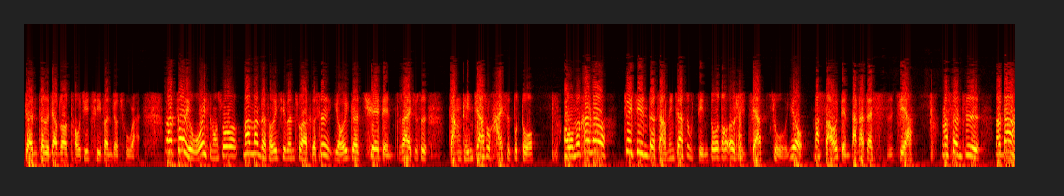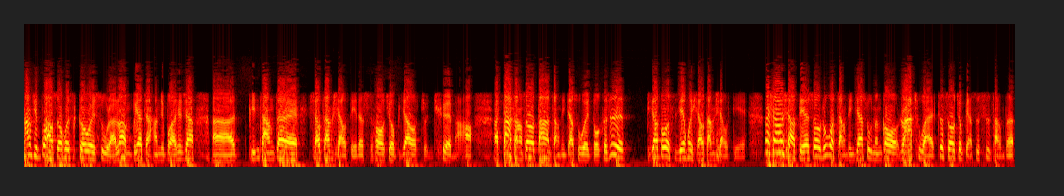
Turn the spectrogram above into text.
跟这个叫做投机气氛就出来。那这里我为什么说慢慢的投机气氛出来？可是有一个缺点在，就是涨停家数还是不多。哦，我们看到最近的涨停家数顶多都二十家左右，那少一点大概在十家。那甚至那当然行情不好的时候会是个位数了。那我们不要讲行情不好，就像呃平常在小涨小跌的时候就比较准确嘛哈。啊大涨的时候当然涨停家数会多，可是。比较多的时间会小涨小跌，那小涨小跌的时候，如果涨停加速能够拉出来，这时候就表示市场的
